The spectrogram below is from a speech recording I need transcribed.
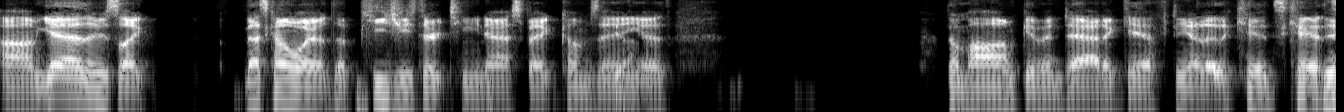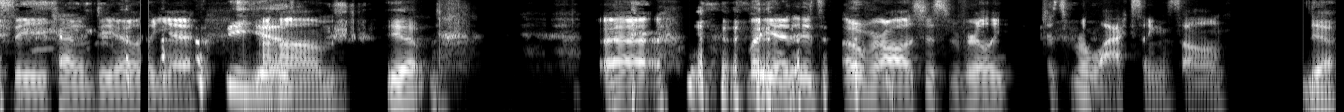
um, yeah, there's like that's kind of why the PG thirteen aspect comes in. Yeah. You know, the mom giving dad a gift, you know, that the kids can't yeah. see, kind of deal. Yeah, yeah, um, yep. Uh, but yeah, it's overall, it's just really just relaxing song. Yeah,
